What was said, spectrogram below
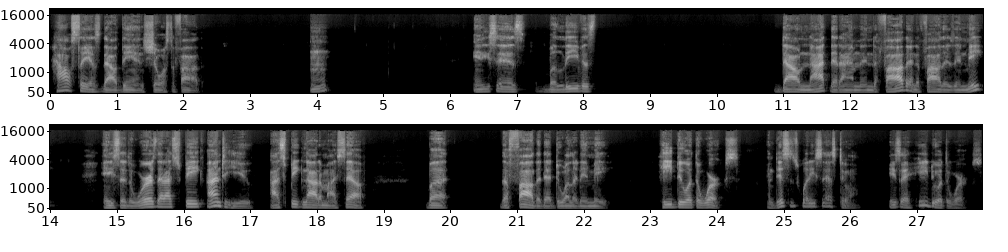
How sayest thou then, show us the Father? Hmm? And he says, Believest thou not that I am in the Father and the Father is in me? And he said, The words that I speak unto you, I speak not of myself, but the Father that dwelleth in me. He doeth the works. And this is what he says to him. He said, He doeth the works.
